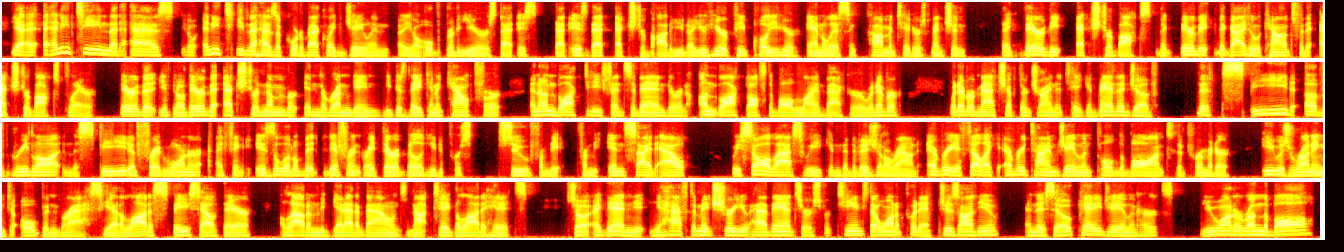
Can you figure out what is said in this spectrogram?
Yeah, any team that has, you know, any team that has a quarterback like Jalen, uh, you know, over the years that is that is that extra body. You know, you hear people, you hear analysts and commentators mention like they're the extra box, like they're the, the guy who accounts for the extra box player. They're the, you know, they're the extra number in the run game because they can account for an unblocked defensive end or an unblocked off the ball linebacker or whatever whatever matchup they're trying to take advantage of. The speed of Greenlaw and the speed of Fred Warner, I think, is a little bit different, right? Their ability to pursue from the from the inside out. We saw last week in the divisional round. Every it felt like every time Jalen pulled the ball onto the perimeter, he was running to open grass. He had a lot of space out there, allowed him to get out of bounds, not take a lot of hits. So again, you, you have to make sure you have answers for teams that want to put edges on you. And they say, okay, Jalen Hurts, you want to run the ball?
